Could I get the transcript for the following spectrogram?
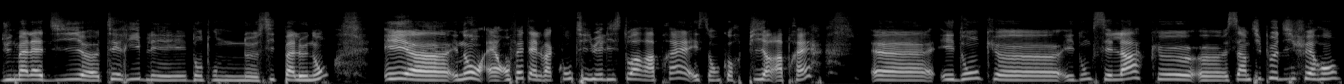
d'une maladie terrible et dont on ne cite pas le nom. Et, et, non, en fait, elle va continuer l'histoire après, et c'est encore pire après. Euh, et donc, euh, et donc c'est là que euh, c'est un petit peu différent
